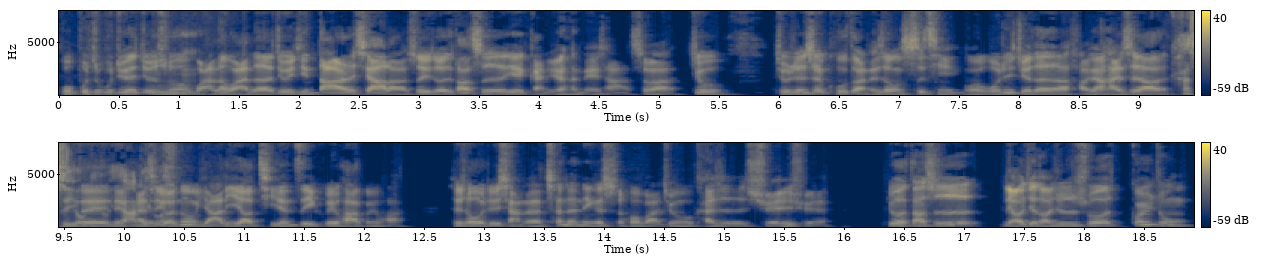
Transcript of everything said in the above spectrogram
我不知不觉就是说玩了玩的就已经大二下了，所以说当时也感觉很那啥，是吧？就就人生苦短的这种事情，我我就觉得好像还是要还是有压力，还是有那种压力要提前自己规划规划。所以说我就想着趁着那个时候吧，就开始学一学。因为我当时了解到，就是说关于这种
